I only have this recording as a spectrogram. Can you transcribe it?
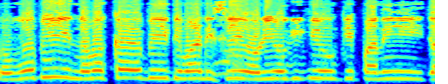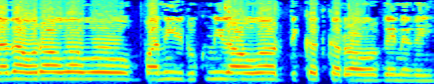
तो वो भी नमक का भी डिमांड इसलिए हो रही होगी क्योंकि पानी ज़्यादा हो रहा होगा वो पानी रुक नहीं रहा होगा और दिक्कत कर रहा होगा कहीं ना कहीं।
